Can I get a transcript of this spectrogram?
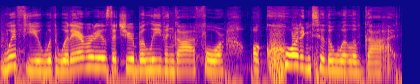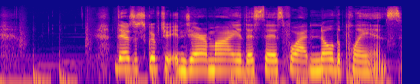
with you with whatever it is that you're believing God for according to the will of God. There's a scripture in Jeremiah that says, For I know the plans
